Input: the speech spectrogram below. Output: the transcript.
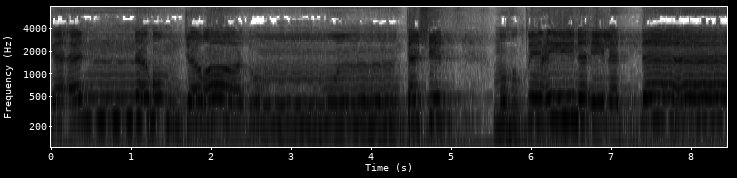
كأنهم جراد منتشر مهطعين إلى الداع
